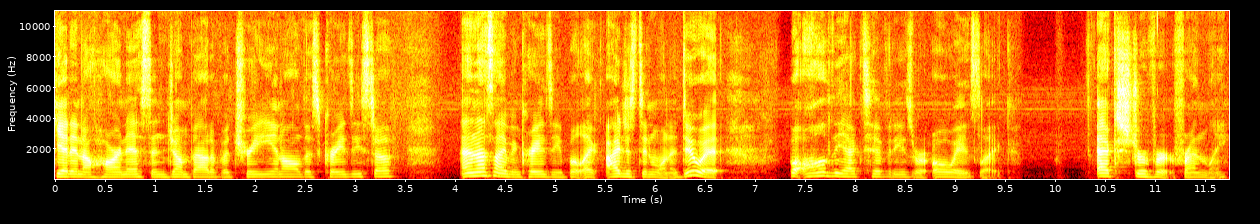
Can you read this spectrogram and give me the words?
get in a harness and jump out of a tree and all this crazy stuff. And that's not even crazy, but like I just didn't want to do it. But all of the activities were always like extrovert friendly.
